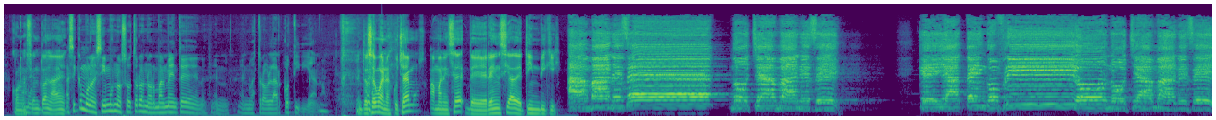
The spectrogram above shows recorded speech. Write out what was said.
con Como- acento en la E. Así como lo decimos nosotros normalmente en, en- en nuestro hablar cotidiano. Entonces, bueno, escuchemos Amanecer de herencia de Timbiquí. Amanecer, noche amanecer, que ya tengo frío, noche amanecer.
